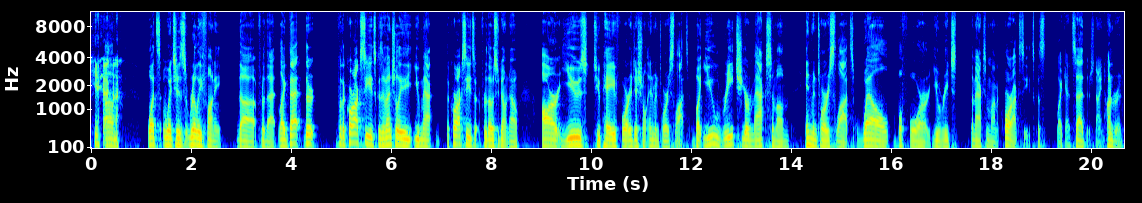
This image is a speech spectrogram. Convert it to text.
Yeah. Um, what's which is really funny the for that like that there for the Korok seeds because eventually you ma- the Korok seeds for those who don't know are used to pay for additional inventory slots, but you reach your maximum inventory slots well before you reach the maximum amount of Korok seeds because like Ed said there's 900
